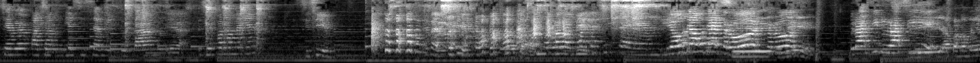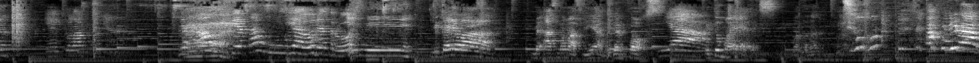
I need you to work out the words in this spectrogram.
cewek pacarnya si Sam itu kan Ya. siapa namanya Sisim. pacarnya si Sam Ya udah udah terus si terus. ini Durasi durasi. si apa namanya ya itulah pokoknya Dia Ah. tahu, dia tahu. Ya udah terus. ini Mikaela Me- asma aslinya Megan Fox ya itu my ex mantan aku. Aku bilang.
